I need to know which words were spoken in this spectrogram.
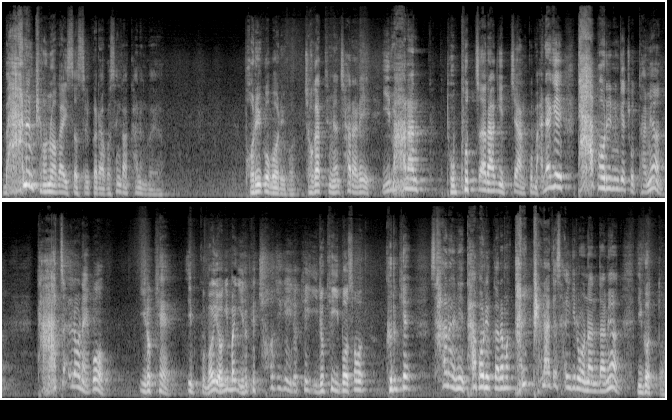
많은 변화가 있었을 거라고 생각하는 거예요. 버리고 버리고 저 같으면 차라리 이만한 도포자락 입지 않고 만약에 다 버리는 게 좋다면 다 잘라내고 이렇게 입고 뭐 여기 막 이렇게 처지게 이렇게 이렇게 입어서 그렇게 사느니 다 버릴 거라면 간편하게 살기를 원한다면 이것도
